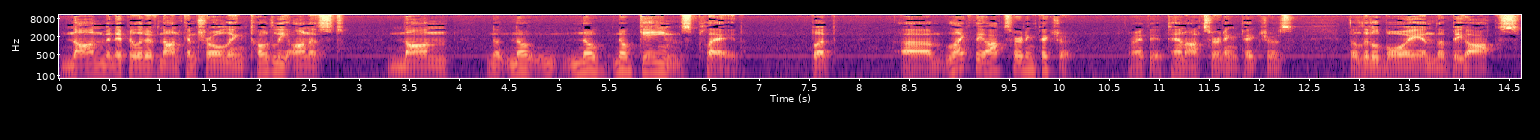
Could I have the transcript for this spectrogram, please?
non-manipulative, non-controlling, totally honest, non no no no no games played, but um, like the ox herding picture, right? The ten ox herding pictures, the little boy and the big ox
